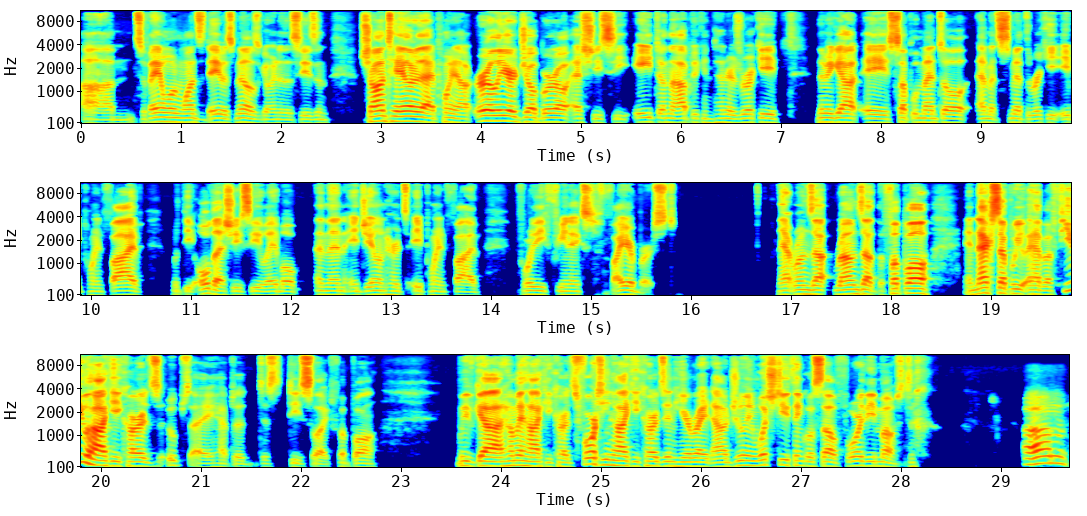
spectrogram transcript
Um, so if anyone wants Davis Mills going into the season, Sean Taylor that I pointed out earlier, Joe Burrow SGC eight on the Optic Contenders rookie. Then we got a supplemental Emmitt Smith rookie 8.5 with the old SGC label, and then a Jalen Hurts 8.5 for the Phoenix Fireburst. That runs out rounds out the football. And next up, we have a few hockey cards. Oops, I have to just deselect football. We've got how many hockey cards? 14 hockey cards in here right now. Julian, which do you think will sell for the most? Um,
